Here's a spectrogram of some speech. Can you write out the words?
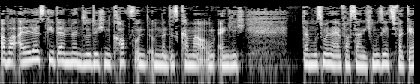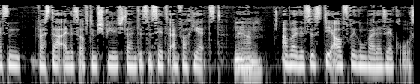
aber all das geht einem dann so durch den Kopf und, und man, das kann man auch eigentlich, da muss man einfach sagen, ich muss jetzt vergessen, was da alles auf dem Spiel stand. Das ist jetzt einfach jetzt. Ja. Aber das ist, die Aufregung war da sehr groß.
